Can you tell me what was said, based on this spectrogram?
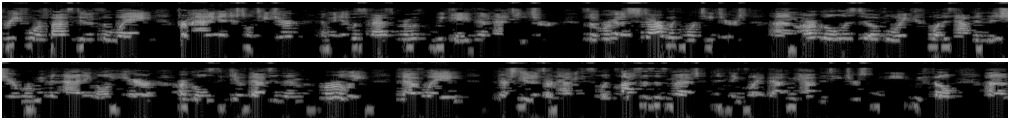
three, four, five students away from adding an additional teacher, and we knew it was fast growth, we gave them that teacher. So we're going to start with more teachers. Um, our goal is to avoid what has happened this year where we've been adding all year. Our goal is to give that to them early. That way their students aren't having to split classes as much and things like that. We have the teachers we need. We felt, um,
